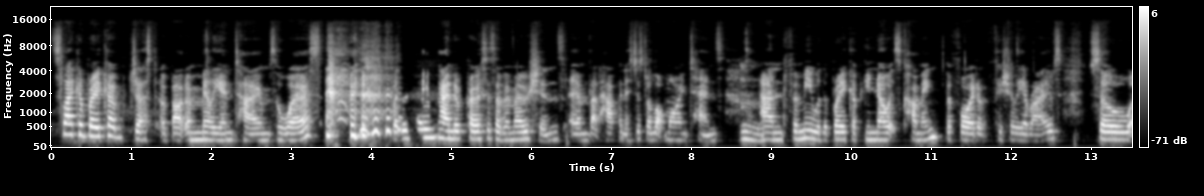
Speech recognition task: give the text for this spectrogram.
it's like a breakup just about a million times worse but the same kind of process of emotions um, that happen is just a lot more intense mm. and for me with a breakup you know it's coming before it officially arrives so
